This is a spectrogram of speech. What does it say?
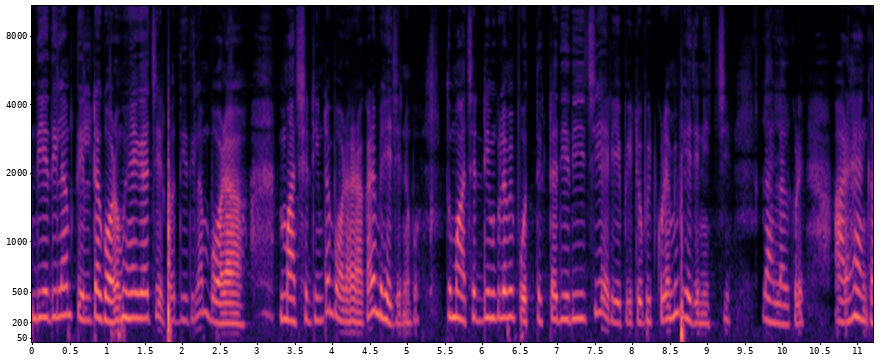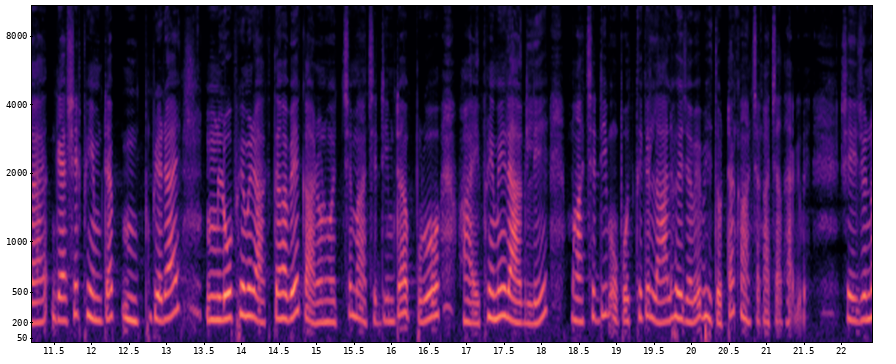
দিয়ে দিলাম, তেলটা গরম হয়ে গেছে, এরপর দিয়ে দিলাম বড়া। মাছের ডিমটা বড়ার আকারে ভেজে নেব। তো মাছের ডিমগুলো আমি প্রত্যেকটা দিয়ে দিয়েছি, আর এপিট ওপিট করে আমি ভেজে নিচ্ছি, লাল লাল করে। আর হ্যাঁ গ্যাসের ফ্লেমটা প্রায় লো ফ্লেমে রাখতে হবে, কারণ হচ্ছে মাছের ডিমটা পুরো হাই ফ্লেমে রাখলে মাছের ডিম ওপর থেকে লাল হয়ে যাবে, ভিতরটা কাঁচা কাঁচা থাকবে। সেই জন্য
